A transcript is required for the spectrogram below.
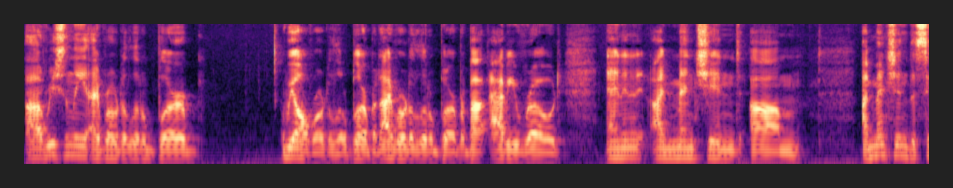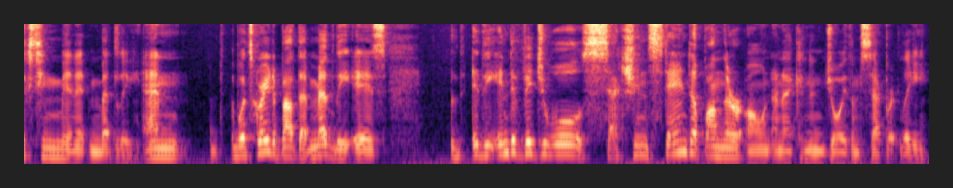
uh, recently i wrote a little blurb we all wrote a little blurb but i wrote a little blurb about abbey road and in it i mentioned um, i mentioned the 16 minute medley and what's great about that medley is the individual sections stand up on their own and i can enjoy them separately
